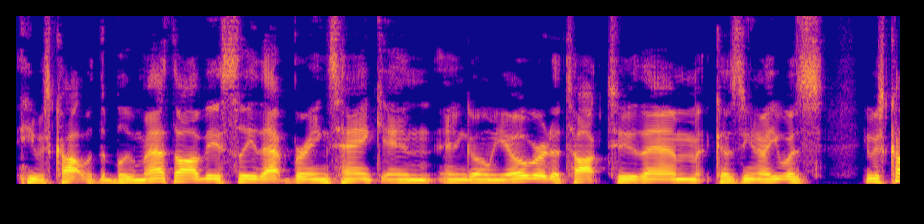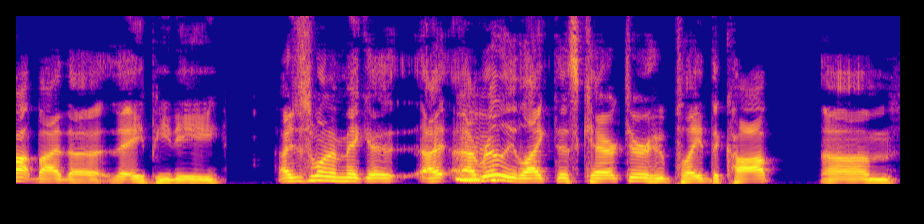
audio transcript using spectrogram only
he was caught with the blue meth. Obviously, that brings Hank and and Gomi over to talk to them because you know he was he was caught by the the APD. I just want to make a. I, I Mhm. really like this character who played the cop. Um,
